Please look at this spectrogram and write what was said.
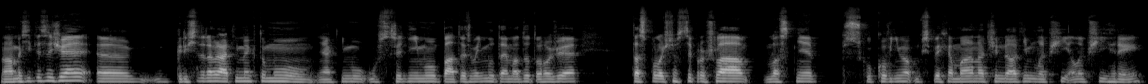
No a myslíte si, že eh, když se teda vrátíme k tomu nějakému ústřednímu páteřovému tématu toho, že ta společnost si prošla vlastně skokovýma úspěchama na čím dál tím lepší a lepší hry,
